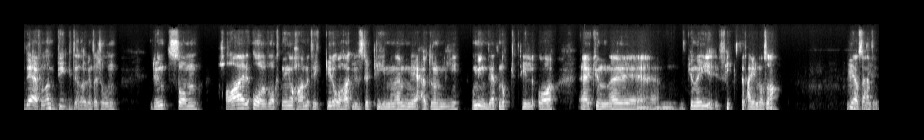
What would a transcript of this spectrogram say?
det er jo fordi man har bygd en organisasjon rundt som har overvåkning og har metrikker og har utstyrt teamene med autonomi og myndighet nok til å eh, kunne, eh, kunne fikse feilene også. Da. Det er også en ting.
